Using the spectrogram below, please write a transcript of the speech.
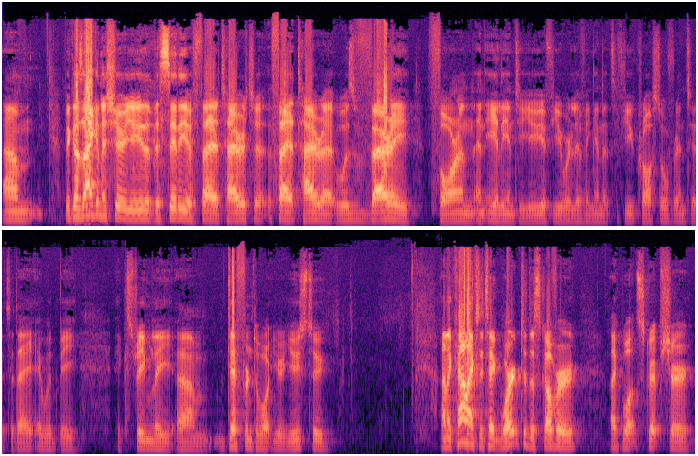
Um, because I can assure you that the city of Thyatira, Thyatira was very foreign and alien to you if you were living in it. If you crossed over into it today, it would be extremely um, different to what you're used to. And it can actually take work to discover like what Scripture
